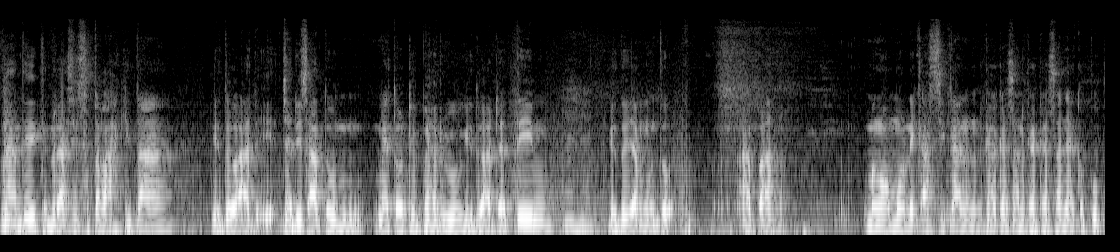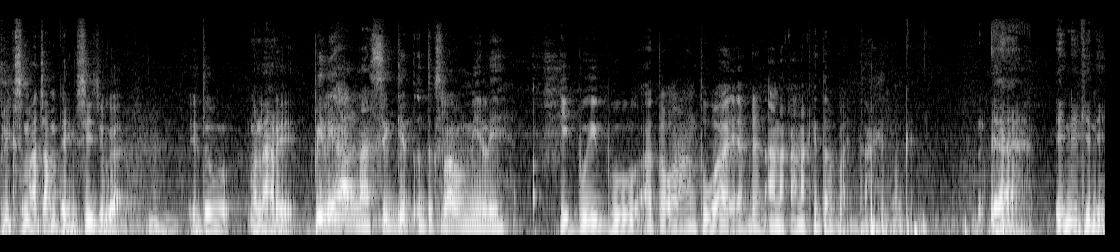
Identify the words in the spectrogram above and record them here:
nanti generasi setelah kita gitu adi- jadi satu metode baru gitu ada tim gitu yang untuk apa mengomunikasikan gagasan-gagasannya ke publik semacam Bengsi juga itu menarik. Pilihan Mas Sigit untuk selalu memilih ibu-ibu atau orang tua ya dan anak-anak itu apa? Terakhir mungkin. Ya ini gini,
